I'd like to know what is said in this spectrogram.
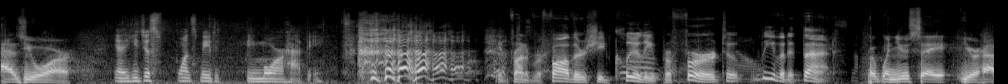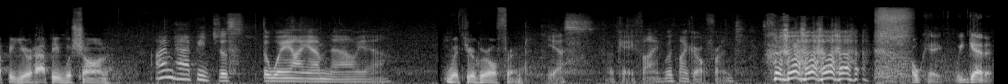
As you are. Yeah, he just wants me to be more happy. In front of her father, she'd clearly prefer to leave it at that. But when you say you're happy, you're happy with Sean? I'm happy just the way I am now, yeah. With your girlfriend? Yes. Okay, fine. With my girlfriend. okay, we get it.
